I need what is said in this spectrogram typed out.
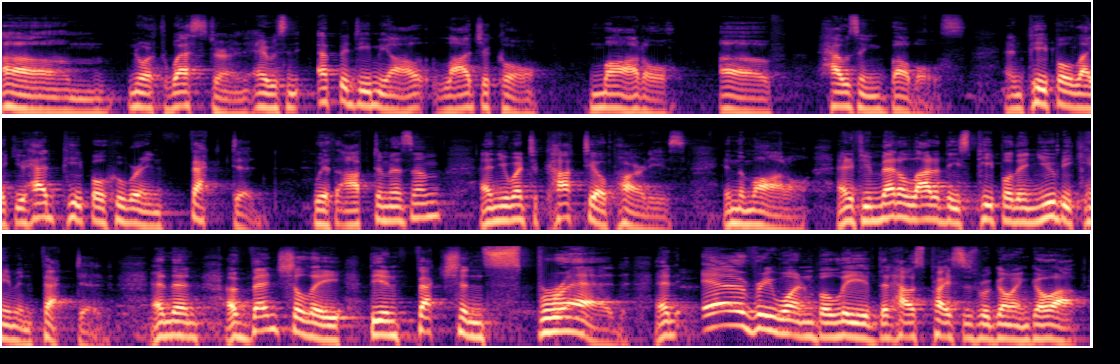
um, Northwestern, and it was an epidemiological model of housing bubbles. And people like you had people who were infected with optimism, and you went to cocktail parties in the model. And if you met a lot of these people, then you became infected. And then eventually the infection spread, and everyone believed that house prices were going to go up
